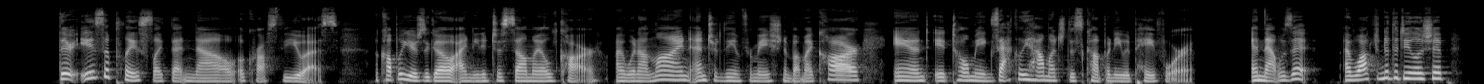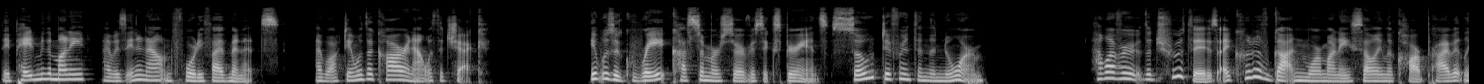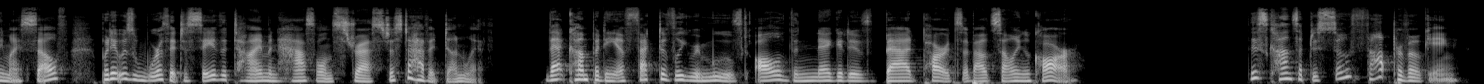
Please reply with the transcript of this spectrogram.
There is a place like that now across the US. A couple years ago, I needed to sell my old car. I went online, entered the information about my car, and it told me exactly how much this company would pay for it. And that was it. I walked into the dealership, they paid me the money, I was in and out in 45 minutes. I walked in with a car and out with a check. It was a great customer service experience, so different than the norm. However, the truth is, I could have gotten more money selling the car privately myself, but it was worth it to save the time and hassle and stress just to have it done with. That company effectively removed all of the negative, bad parts about selling a car. This concept is so thought provoking.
